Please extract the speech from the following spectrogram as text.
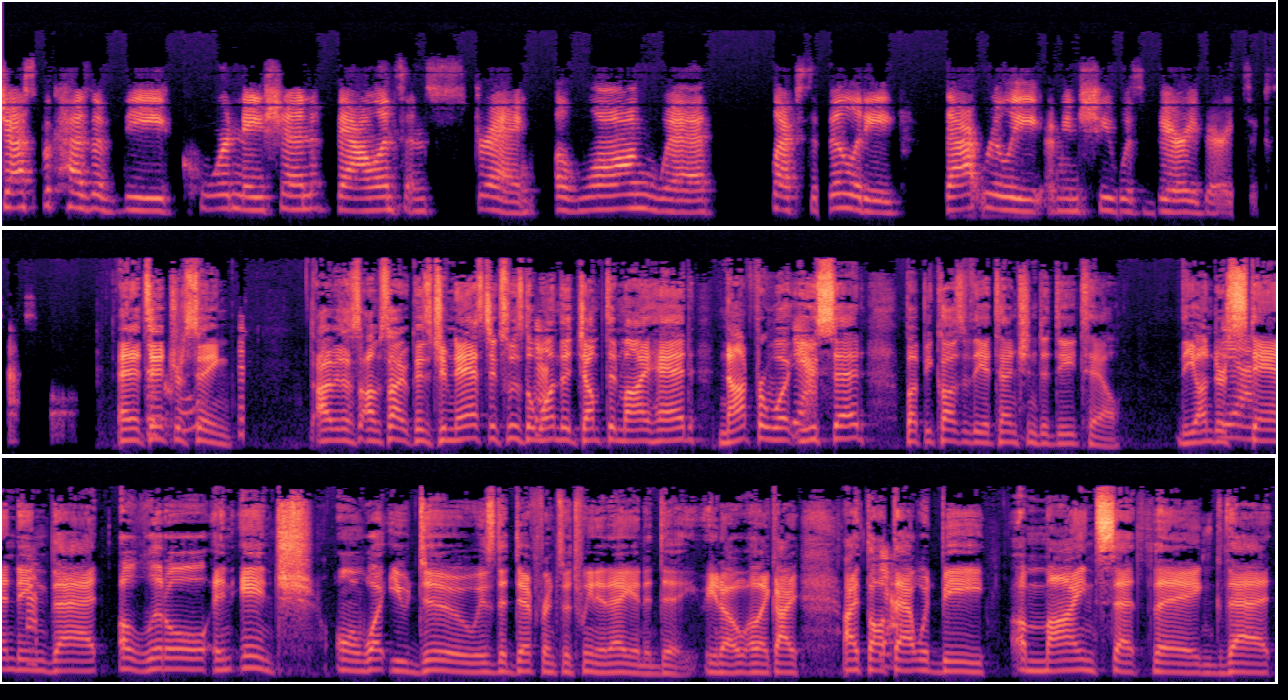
just because of the coordination, balance, and strength, along with flexibility, that really, I mean, she was very, very successful. And it's the interesting. Cool- I was I'm sorry because gymnastics was the yeah. one that jumped in my head, not for what yeah. you said, but because of the attention to detail the understanding yeah. that a little an inch on what you do is the difference between an A and a D. You know, like I I thought yeah. that would be a mindset thing that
